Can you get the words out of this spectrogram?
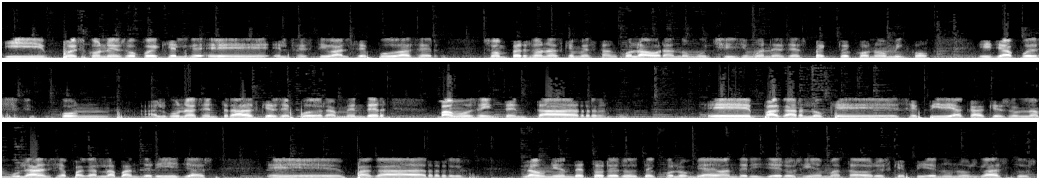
y pues con eso fue que el, eh, el festival se pudo hacer. Son personas que me están colaborando muchísimo en ese aspecto económico y ya pues con algunas entradas que se podrán vender vamos a intentar eh, pagar lo que se pide acá, que son la ambulancia, pagar las banderillas, eh, pagar la Unión de Toreros de Colombia de banderilleros y de matadores que piden unos gastos.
